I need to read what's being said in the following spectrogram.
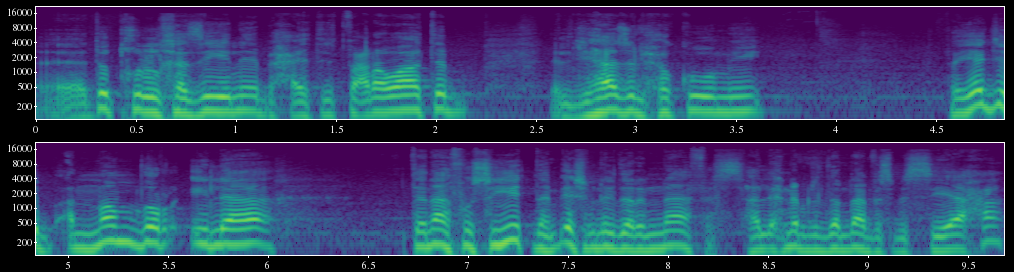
آه، تدخل الخزينة بحيث تدفع رواتب الجهاز الحكومي. فيجب أن ننظر إلى تنافسيتنا بإيش بنقدر ننافس؟ هل إحنا بنقدر ننافس بالسياحة؟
